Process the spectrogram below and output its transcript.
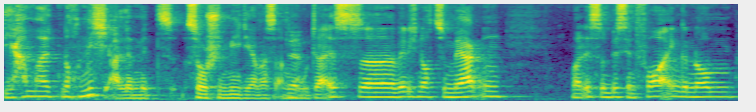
die haben halt noch nicht alle mit Social Media was am ja. Hut. Da ist äh, wirklich noch zu merken, man ist so ein bisschen voreingenommen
